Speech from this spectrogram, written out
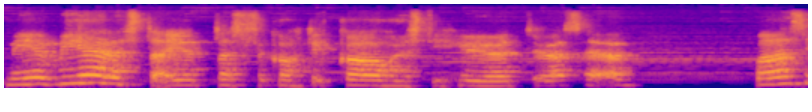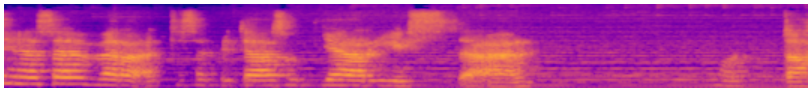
Mielestä ei ole tässä kohti kauheasti hyötyä. Se on, oon siinä sen verran, että se pitää sut järjissään. Mutta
